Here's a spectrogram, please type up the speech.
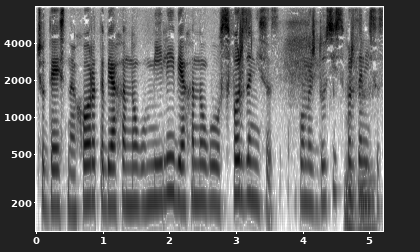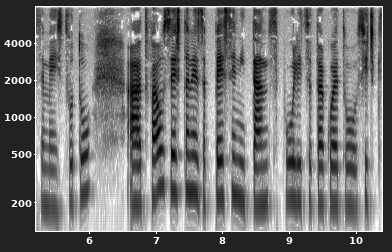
чудесна, хората бяха много мили, бяха много свързани с, помежду си, свързани mm-hmm. с семейството. А, това усещане за песен и танц по улицата, което, всички,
